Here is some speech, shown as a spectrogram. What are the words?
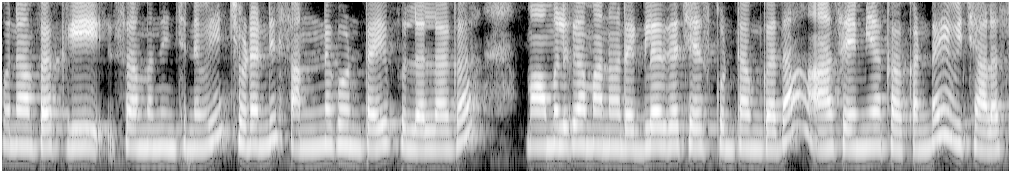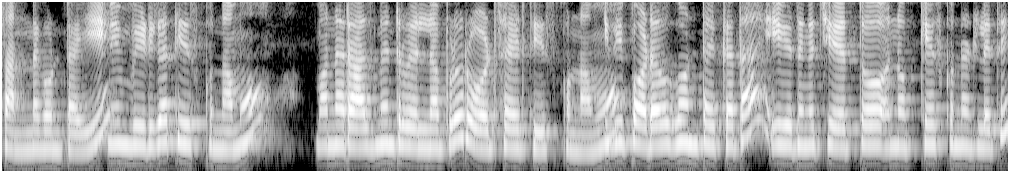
కునాఫాకి సంబంధించినవి. చూడండి సన్నగా ఉంటాయి పుల్లలాగా మామూలుగా మనం రెగ్యులర్గా చేసుకుంటాం కదా ఆ సేమియా కాకుండా ఇవి చాలా సన్నగా ఉంటాయి. మేము విడిగా తీసుకున్నాము. మొన్న రాజమండ్రి వెళ్ళినప్పుడు రోడ్ సైడ్ తీసుకున్నాము. ఇవి పొడవుగా ఉంటాయి కదా ఈ విధంగా చేత్తో నొక్కేసుకున్నట్లయితే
